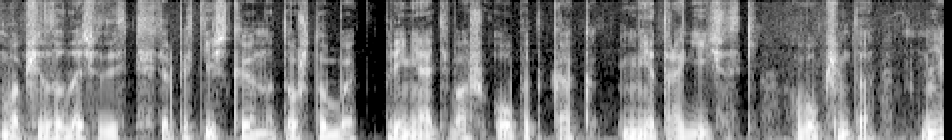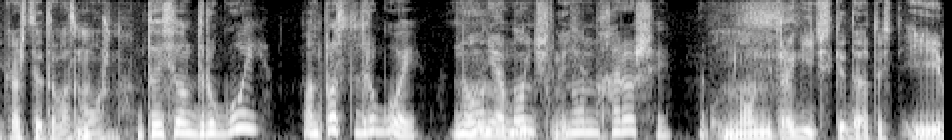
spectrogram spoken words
вообще задача здесь психотерапевтическая на то, чтобы принять ваш опыт как не трагический. В общем-то, мне кажется, это возможно. То есть он другой, он просто другой. Но Он он, но необычный. но он хороший. Но он не трагический, да. То есть, и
